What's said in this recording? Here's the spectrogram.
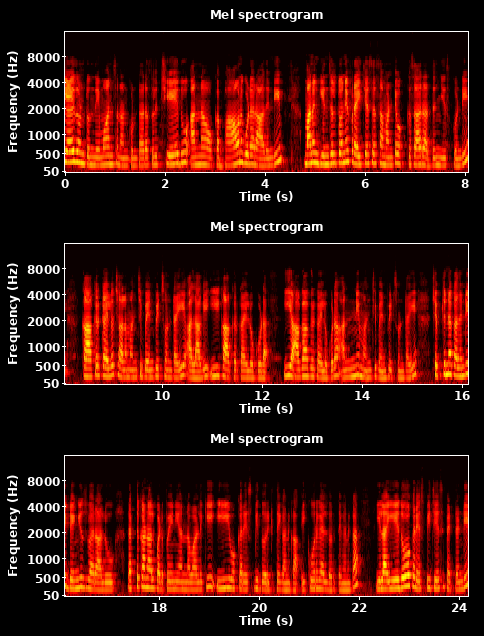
చేదు ఉంటుందేమో అని అనుకుంటారు. అసలు చేదు అన్న ఒక భావన కూడా రాదండి. మనం గింజలతోనే ఫ్రై చేసేసామంటే ఒక్కసారి అర్థం చేసుకోండి. కాకరకాయలో చాలా మంచి బెనిఫిట్స్ ఉంటాయి. అలాగే ఈ కాకరకాయలో కూడా ఈ ఆగాకరకాయలో కూడా అన్ని మంచి బెనిఫిట్స్ ఉంటాయి. చెప్తున్నా కదండి డెంగ్యూ జ్వరాలు రక్త కణాలు పడిపోయినాయి అన్న వాళ్ళకి ఈ ఒక రెసిపీ దొరికితే కనుక ఈ కూరగాయలు దొరికితే కనుక ఇలా ఏదో ఒక రెసిపీ చేసి పెట్టండి.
